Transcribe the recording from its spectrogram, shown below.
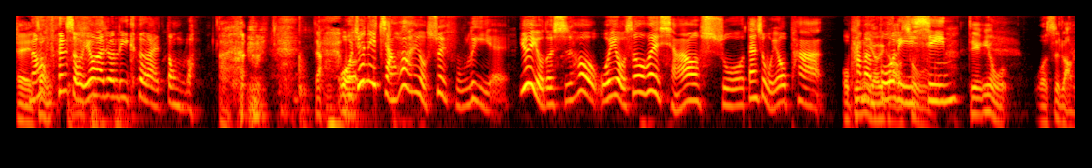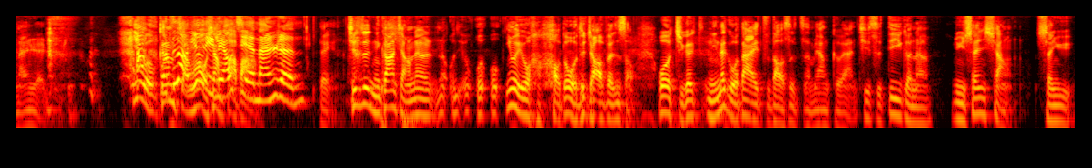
欸、然后分手以后他就立刻来动了。这样我，我觉得你讲话很有说服力耶，因为有的时候我有时候会想要说，但是我又怕他们玻璃心，因为我我是老男人。因为我刚刚讲话，因为你了解男人。对，其实你刚刚讲那那我我我，因为有好多我就叫他分手。我有几个，你那个我大概知道是怎么样个案。其实第一个呢，女生想生育，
